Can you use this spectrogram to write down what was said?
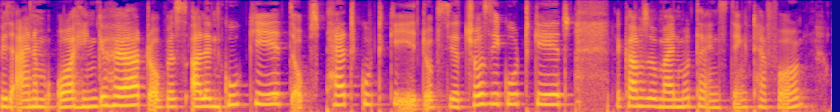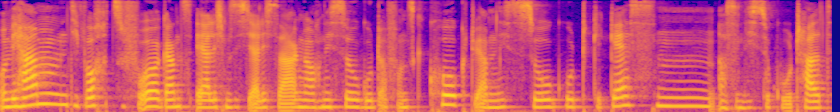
mit einem Ohr hingehört, ob es allen gut geht, ob es Pat gut geht, ob es dir Josie gut geht. Da kam so mein Mutterinstinkt hervor. Und wir haben die Woche zuvor, ganz ehrlich, muss ich ehrlich sagen, auch nicht so gut auf uns geguckt. Wir haben nicht so gut gegessen. Also nicht so gut halt,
